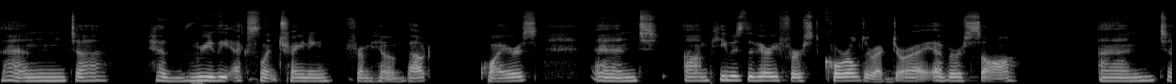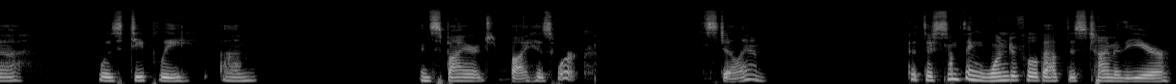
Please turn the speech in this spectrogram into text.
and uh, had really excellent training from him about choirs. And um, he was the very first choral director I ever saw and uh, was deeply um, inspired by his work. Still am. But there's something wonderful about this time of the year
